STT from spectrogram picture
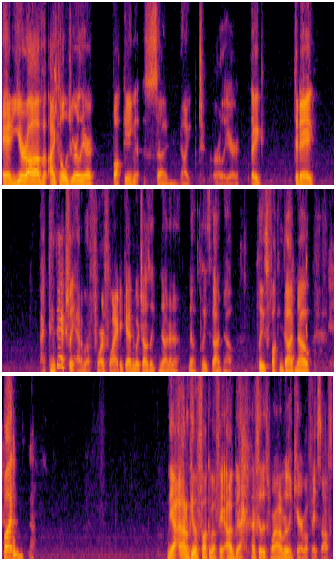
And Yurov, I told you earlier, fucking sniped earlier. Like today, I think they actually had him on the fourth line again, which I was like, no, no, no, no, please God, no. Please fucking God, no. But yeah, I don't give a fuck about face. I, I feel this before. I don't really care about face-offs.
